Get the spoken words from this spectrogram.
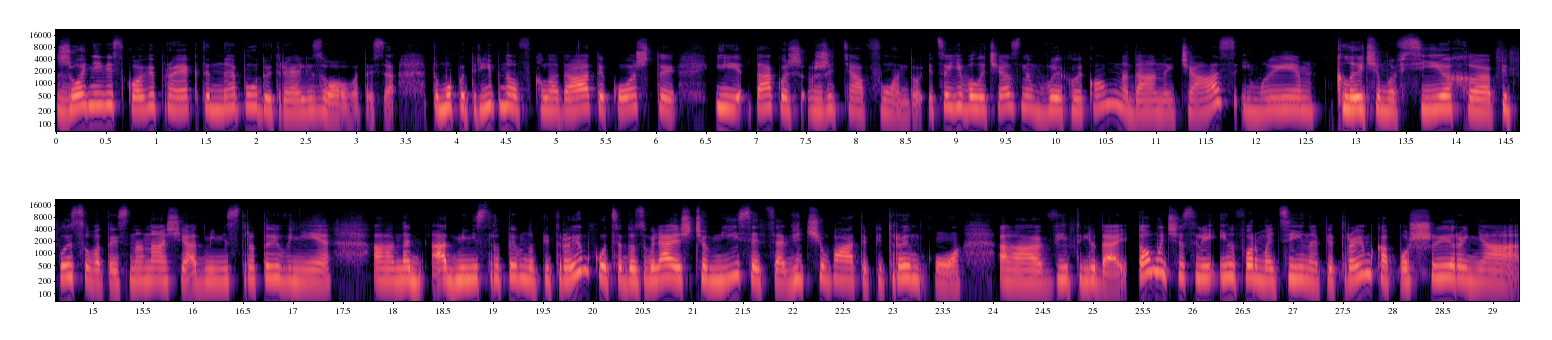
жодні військові проєкти не будуть реалізовуватися. Тому потрібно вкладати кошти і також в життя фонду. І це є величезним викликом на даний час. І ми кличемо всіх е, підписуватись на наші адміністративні адміністративну підтримку. Це дозволяє щомісяця відчувати підтримку від людей, в тому числі інформаційна підтримка, поширення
